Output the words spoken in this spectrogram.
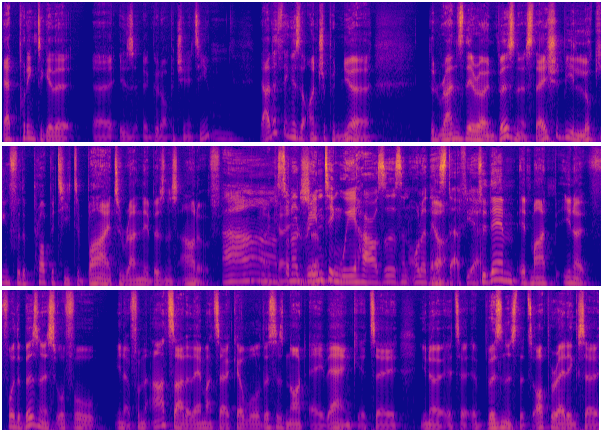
that putting together uh, is a good opportunity. The other thing is the entrepreneur that runs their own business, they should be looking for the property to buy to run their business out of. Ah, so not so- renting warehouses and all of that stuff. Yeah. To them, it might, you know, for the business or for, you know, from the outside of them, I'd say, okay, well, this is not a bank. It's a, you know, it's a, a business that's operating. So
